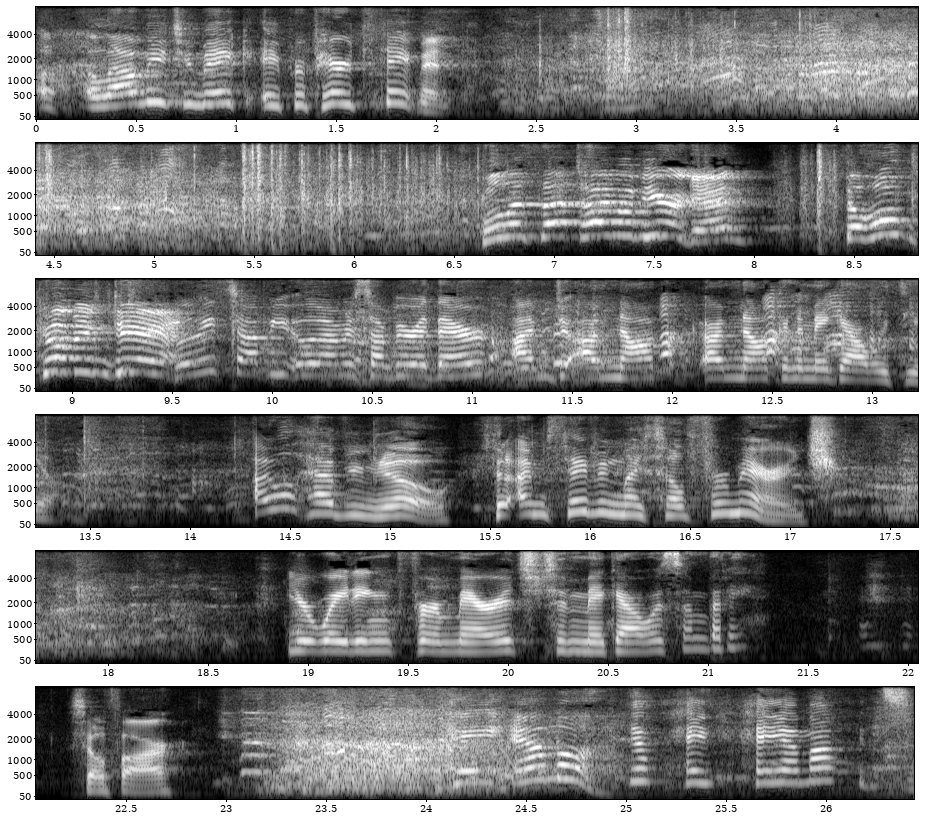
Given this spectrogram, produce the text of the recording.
Uh, allow me to make a prepared statement. Well, it's that time of year again. The homecoming dance. Let me stop you. I'm going to stop you right there. I'm. I'm not. I'm not going to make out with you. I will have you know that I'm saving myself for marriage. You're waiting for marriage to make out with somebody? So far. Hey, Emma. Yeah, hey, hey, Emma. It's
